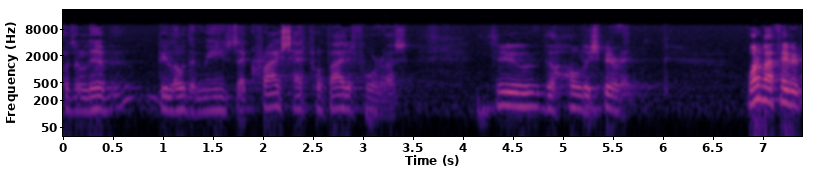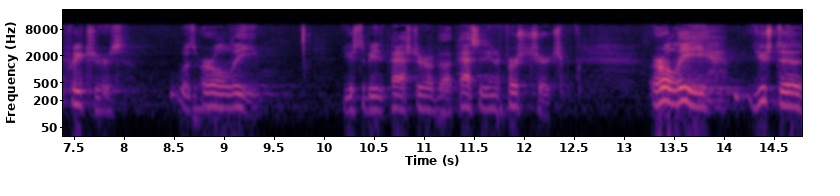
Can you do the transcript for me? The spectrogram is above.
or to live below the means that Christ has provided for us through the Holy Spirit. One of my favorite preachers was Earl Lee. He used to be the pastor of uh, Pasadena First Church. Earl Lee used to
